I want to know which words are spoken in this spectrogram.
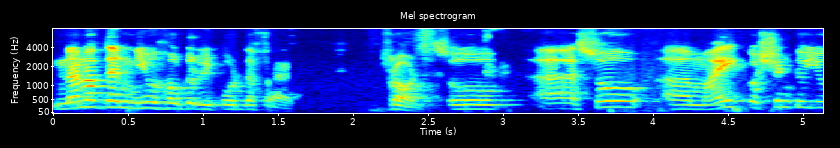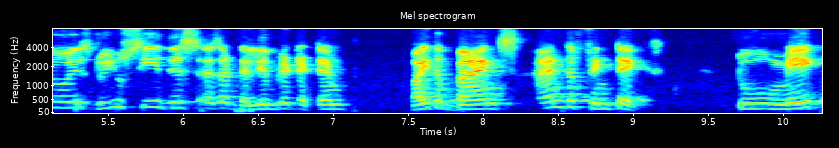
none of them knew how to report the fraud. Fraud. So, uh, so uh, my question to you is: Do you see this as a deliberate attempt by the banks and the fintech to make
